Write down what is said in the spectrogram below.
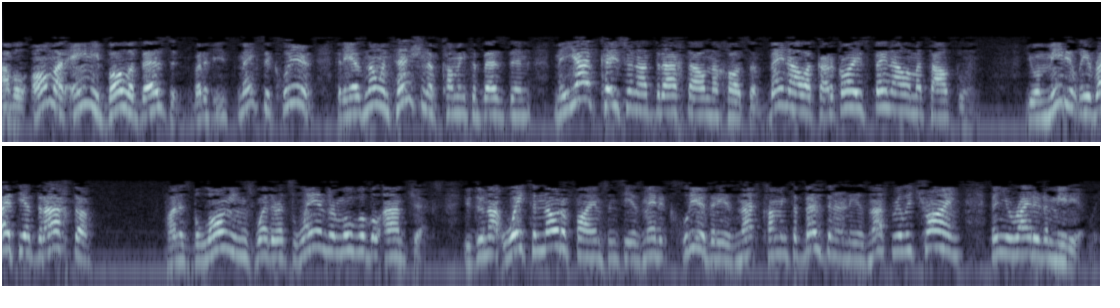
Abel Omar Aini Bola Bezdin. But if he makes it clear that he has no intention of coming to Bezdin, Miyat Kaisun Adrachta al Nachosav, Bein ala Karkois, Bein ala Mataltlin. You immediately write the Adrachta on his belongings, whether it's land or movable objects. You do not wait to notify him since he has made it clear that he is not coming to Bezdin and he is not really trying, then you write it immediately.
